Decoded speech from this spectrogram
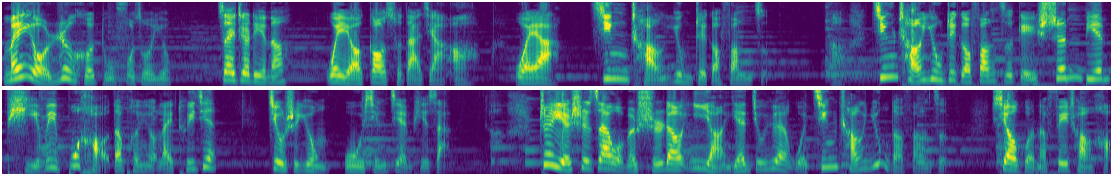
没有任何毒副作用。在这里呢，我也要告诉大家啊，我呀经常用这个方子。啊，经常用这个方子给身边脾胃不好的朋友来推荐，就是用五行健脾散啊。这也是在我们食疗益养研究院我经常用的方子，效果呢非常好。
